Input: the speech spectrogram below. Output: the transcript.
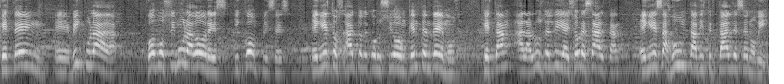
que estén eh, vinculadas como simuladores y cómplices en estos actos de corrupción que entendemos que están a la luz del día y sobresaltan en esa Junta Distrital de Cenoví.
